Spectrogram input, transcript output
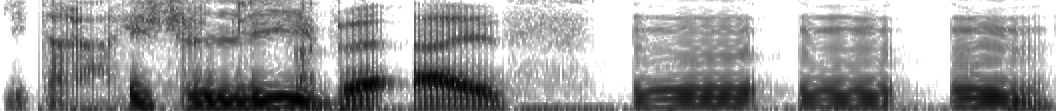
literarisch. Ich liebe Eis. Mm, mm, mm.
